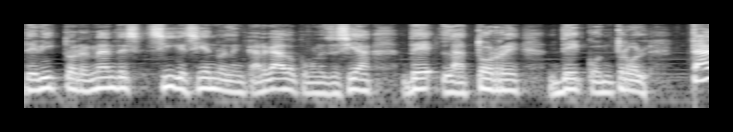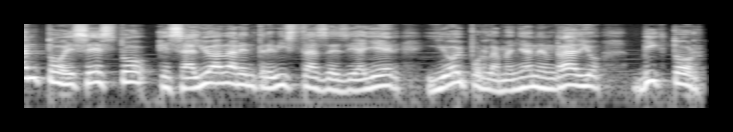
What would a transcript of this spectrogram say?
de Víctor Hernández sigue siendo el encargado, como les decía, de la torre de control. Tanto es esto que salió a dar entrevistas desde ayer y hoy por la mañana en radio. Víctor,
